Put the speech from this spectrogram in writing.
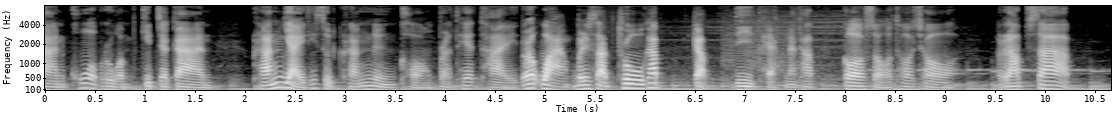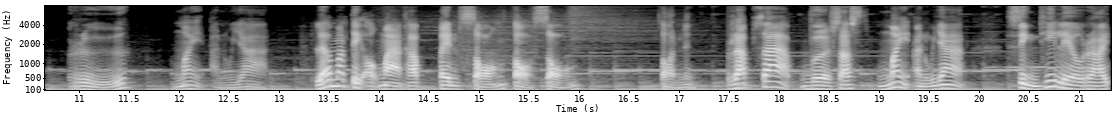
การควบรวมกิจการครั้งใหญ่ที่สุดครั้งหนึ่งของประเทศไทย ระหว่างบริษัท True ครับ กับ d t แทนะครับ กสทช รับทราบ หรือไม่อนุญาต แล้วมติออกมาครับ เป็น 2 ต่อ 2 ต่อ 1 รับทราบ versus ไม่อนุญาต สิ่งที่เลวร้าย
